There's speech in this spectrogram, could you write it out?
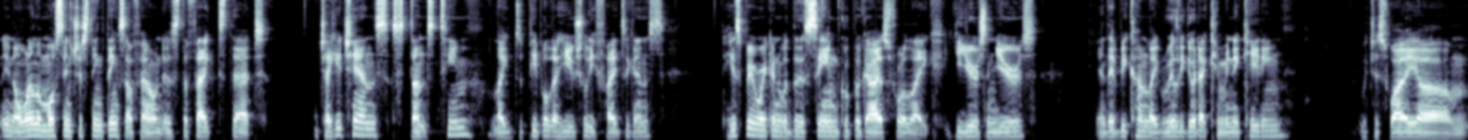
you know, one of the most interesting things I found is the fact that Jackie Chan's stunt team, like the people that he usually fights against, he's been working with the same group of guys for like years and years, and they've become like really good at communicating, which is why um,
